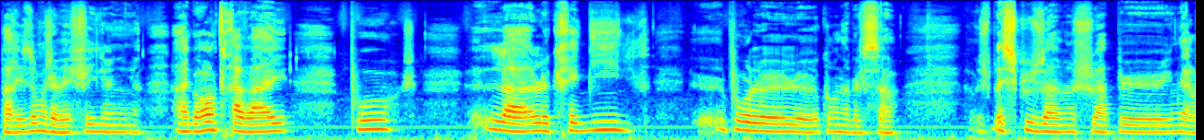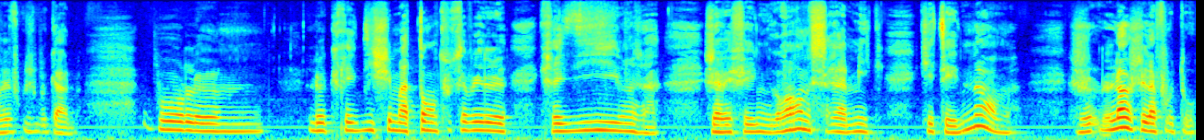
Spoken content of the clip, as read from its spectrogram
Par exemple, j'avais fait un grand travail pour la, le crédit, pour le, Comment on appelle ça? Je m'excuse, hein, je suis un peu énervé, il faut que je me calme. Pour le, le crédit chez ma tante, vous savez, le crédit. J'avais fait une grande céramique qui était énorme. Je, là, j'ai la photo.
